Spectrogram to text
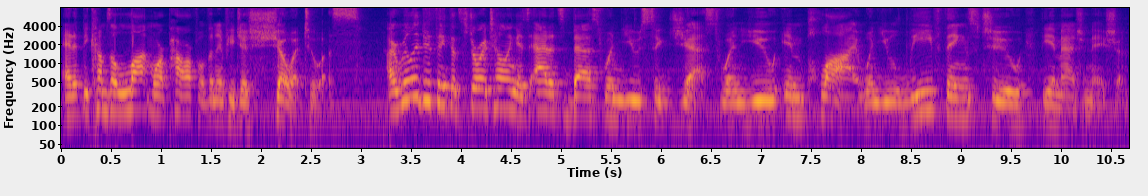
and it becomes a lot more powerful than if you just show it to us. I really do think that storytelling is at its best when you suggest, when you imply, when you leave things to the imagination.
